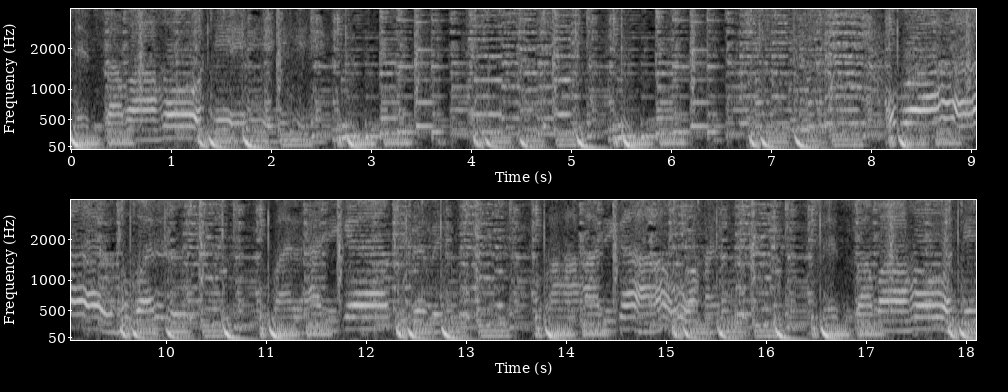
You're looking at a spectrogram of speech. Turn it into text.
seed sabahoohe hubal hubal hubal adigaa mudabe hablaha adigaa wacan seed sabahoohe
